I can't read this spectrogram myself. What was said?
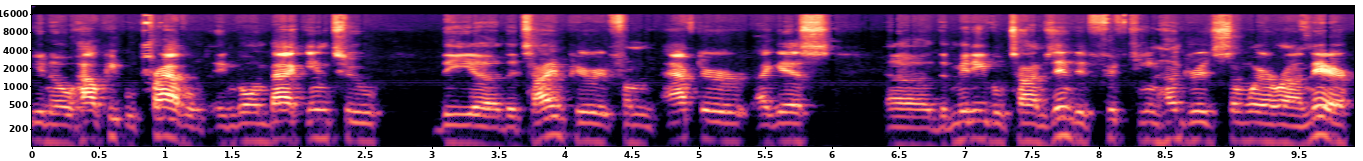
you know how people traveled and going back into the uh, the time period from after I guess uh, the medieval times ended 1500s somewhere around there.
